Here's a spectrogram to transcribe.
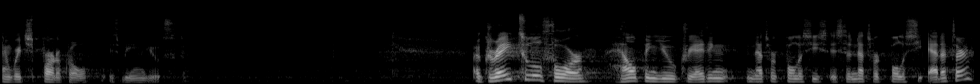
and which protocol is being used. A great tool for helping you creating network policies is the network policy editor,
